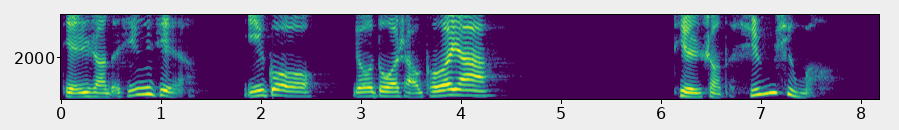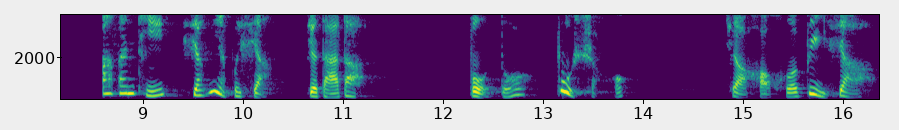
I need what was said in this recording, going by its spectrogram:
天上的星星一共有多少颗呀？”天上的星星吗，阿凡提想也不想就答道：“不多不少。”恰好和陛下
